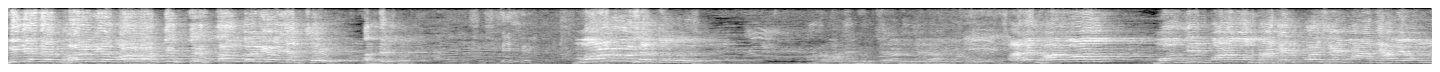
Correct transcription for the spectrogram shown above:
নিজেদের বড় বড় তীর্থস্থান তৈরি হয়ে যাচ্ছে। আর দেখুন, মানুষের জন্য মসজিদ বানাবো পয়সায় বানাতে হবে, অন্য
